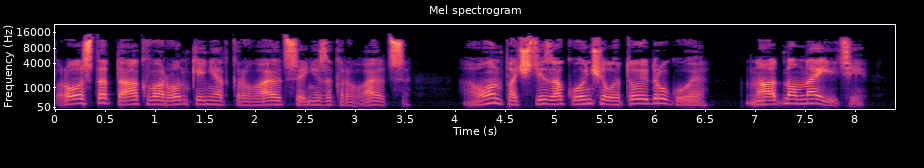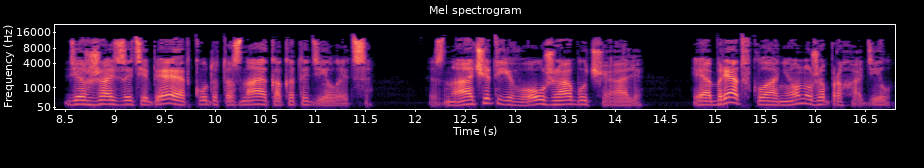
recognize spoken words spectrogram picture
Просто так воронки не открываются и не закрываются, а он почти закончил и то, и другое, на одном наитии, держась за тебя и откуда-то зная, как это делается». Значит, его уже обучали. И обряд в клане он уже проходил.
